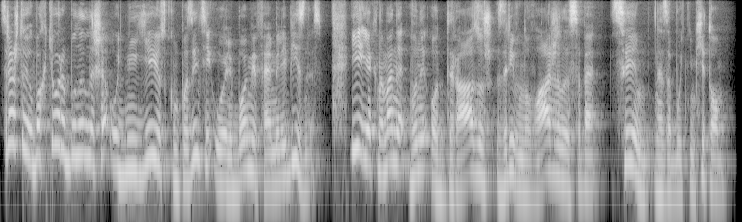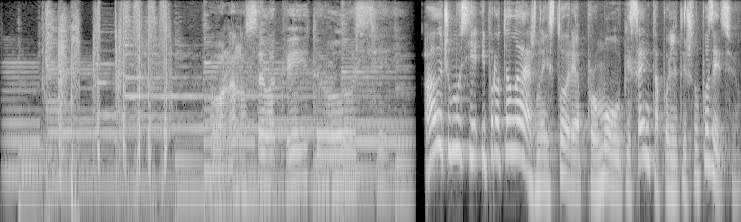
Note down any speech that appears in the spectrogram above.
Зрештою, вахтьори були лише однією з композицій у альбомі Family Business. І, як на мене, вони одразу ж зрівноважили себе цим незабутнім хітом. Вона носила квіти у волосі. Але чомусь є і протилежна історія про мову пісень та політичну позицію.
